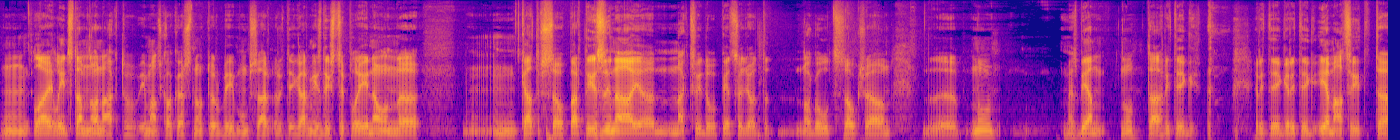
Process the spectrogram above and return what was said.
Mm, lai līdz tam nonāktu, Imants Kokars, nu, tur bija mums ar, ritīga armijas disciplīna un mm, katrs savu partiju zināja, nakts vidū pieceļot no gultas augšā. Un, uh, nu, mēs bijām nu, tā ritīgi ritīgi, ritīgi iemācīti tā,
